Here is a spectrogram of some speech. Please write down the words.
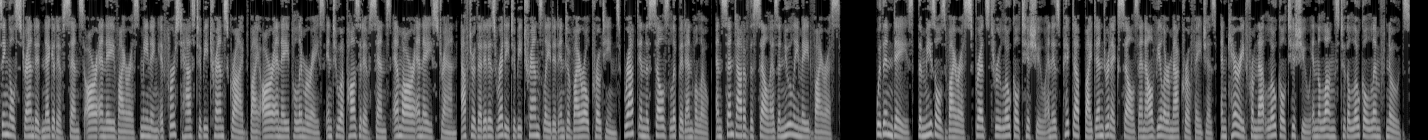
single-stranded negative-sense RNA virus meaning it first has to be transcribed by RNA polymerase into a positive-sense mRNA strand, after that it is ready to be translated into viral proteins, wrapped in the cell's lipid envelope, and sent out of the cell as a newly made virus. Within days, the measles virus spreads through local tissue and is picked up by dendritic cells and alveolar macrophages, and carried from that local tissue in the lungs to the local lymph nodes.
